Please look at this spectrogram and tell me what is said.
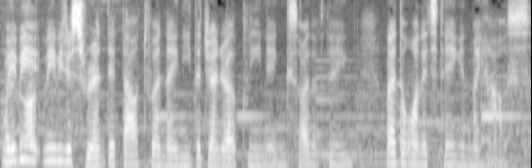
Why maybe not? maybe just rent it out when I need a general cleaning sort of thing. But I don't want it staying in my house.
